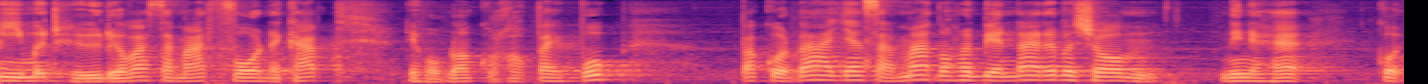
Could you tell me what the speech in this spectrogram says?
มีมือถือหรือว่าสมาร์ทโฟนนะครับเดี๋ยวผมลองกดเข้าไปปุ๊บ ปรากฏว่ายังสามารถลงทะเบียนได้ท่านผู้ชม นี่นะฮะกด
